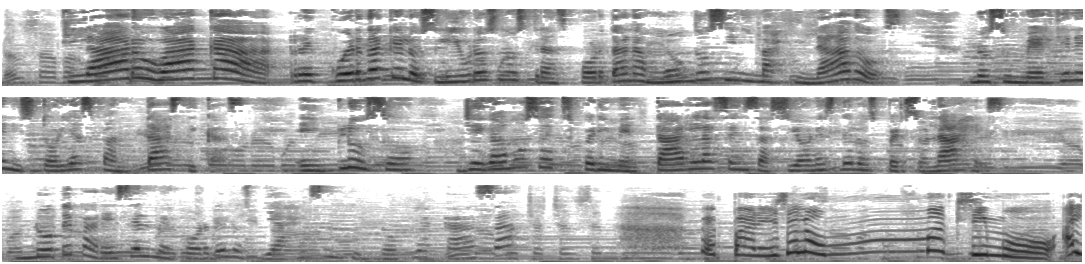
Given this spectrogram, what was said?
danza Claro, vaca. Recuerda que los libros nos transportan a mundos inimaginados, nos sumergen en historias fantásticas e incluso llegamos a experimentar las sensaciones de los personajes. ¿No te parece el mejor de los viajes en tu propia casa? Me parece lo máximo. Ay,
